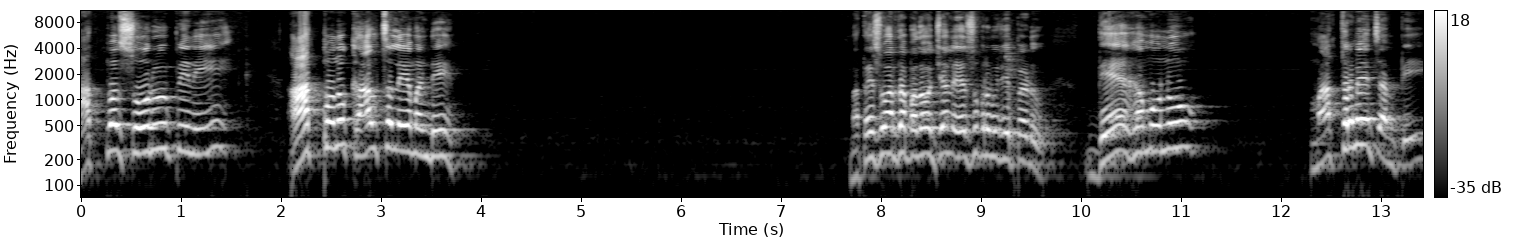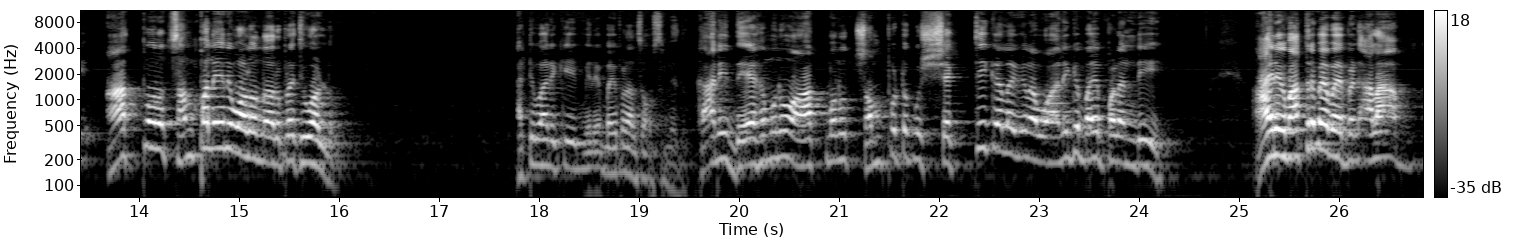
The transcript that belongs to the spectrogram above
ఆత్మస్వరూపిని ఆత్మను కాల్చలేమండి. మతేశ్వార్థ పదవచ్చాలు యేసుప్రభు చెప్పాడు దేహమును మాత్రమే చంపి ఆత్మను చంపలేని వాళ్ళు ఉన్నారు ప్రతి వాళ్ళు. అట్టి వారికి మీరే భయపడాల్సిన అవసరం లేదు. కానీ దేహమును ఆత్మను చంపుటకు శక్తి కలిగిన వానికి భయపడండి. ఆయనకు మాత్రమే భయపడి అలా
